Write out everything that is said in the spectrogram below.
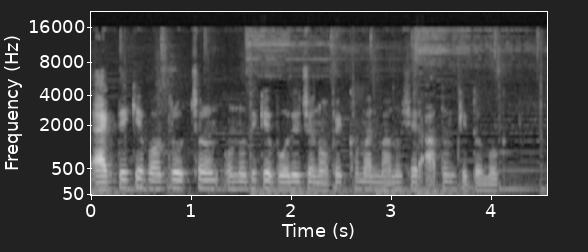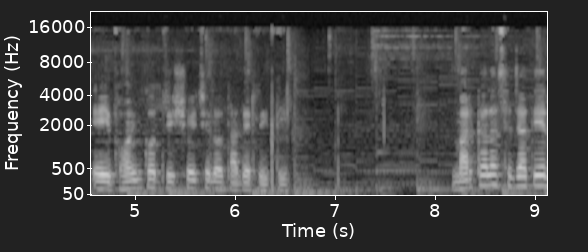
একদিকে মন্ত্র উচ্চারণ, অন্যদিকে বলির জন্য অপেক্ষমান মানুষের আতঙ্কিত মুখ। এই ভয়ঙ্কর দৃশ্যই ছিল তাদের রীতি। মার্কালাস জাতির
